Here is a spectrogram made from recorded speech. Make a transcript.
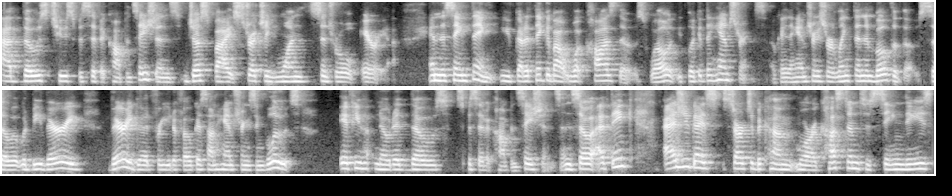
at those two specific compensations just by stretching one central area and the same thing, you've got to think about what caused those. Well, look at the hamstrings. Okay, the hamstrings are lengthened in both of those. So it would be very, very good for you to focus on hamstrings and glutes if you noted those specific compensations. And so I think as you guys start to become more accustomed to seeing these,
